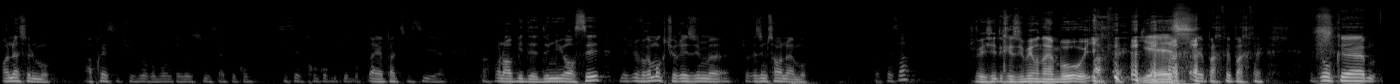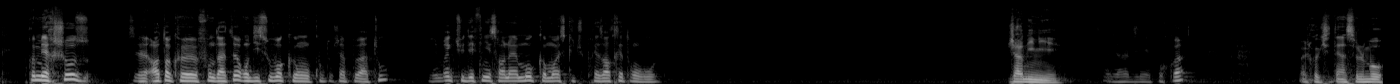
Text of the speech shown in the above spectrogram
en un seul mot. Après, si tu veux rebondir dessus, c'est un peu si c'est trop compliqué pour toi, il n'y a pas de souci. euh, Parfois, on a envie de, de nuancer, mais je veux vraiment que tu résumes, euh, tu résumes ça en un mot. On fait ça? Je vais essayer de résumer en un mot. Oui. yes. Parfait, parfait, parfait. Donc, euh, première chose, en tant que fondateur, on dit souvent qu'on touche un peu à tout. J'aimerais que tu définisses en un mot comment est-ce que tu présenterais ton rôle. Jardinier. Jardinier. Pourquoi? Je crois que c'était un seul mot.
